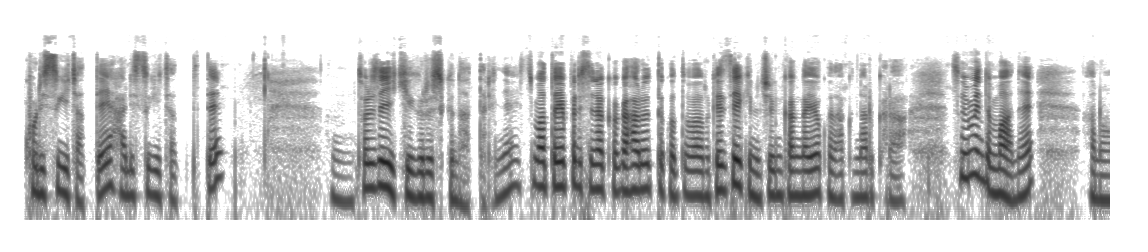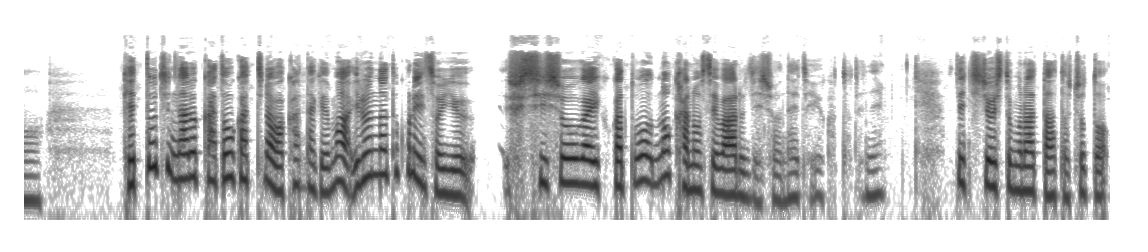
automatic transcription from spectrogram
凝りすぎちゃって張りすぎちゃってて、うん、それで息苦しくなったりねまたやっぱり背中が張るってことは血液の循環が良くなくなるからそういう面でまあねあの血糖値になるかどうかっていうのは分かんないけどまあいろんなところにそういう支障がいくかとの可能性はあるでしょうねということでね。で治療してもらった後ちょっと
